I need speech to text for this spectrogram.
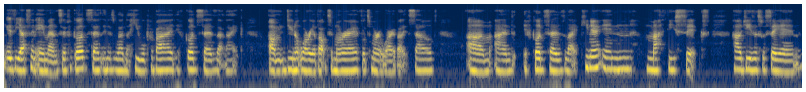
is yes and amen. So if God says in his word that he will provide, if God says that like um do not worry about tomorrow, for tomorrow worry about itself. Um and if God says like, you know, in Matthew six, how Jesus was saying,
